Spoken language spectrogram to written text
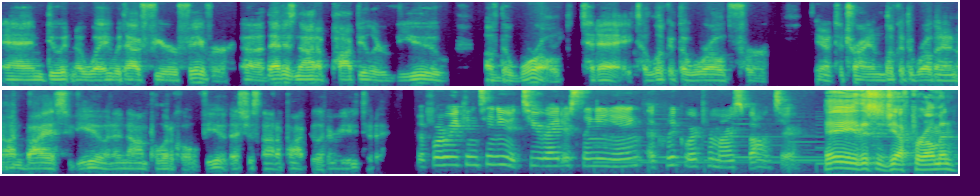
and do it in a way without fear or favor. Uh, that is not a popular view of the world today. To look at the world for you know, to try and look at the world in an unbiased view and a non-political view. That's just not a popular view today. Before we continue with Two Writers Slinging Yang, a quick word from our sponsor. Hey, this is Jeff Pearlman,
